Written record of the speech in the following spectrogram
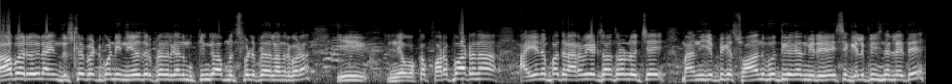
రాబోయే రోజులు ఆయన దృష్టిలో పెట్టుకోండి. ఈ నియోజకవర్గ ప్రజలు కానీ ముఖ్యంగా మున్సిపల్ ప్రజలందరూ కూడా ఈ నే- ఒక పొరపాటున అయిన పాత్రుడు అరవై ఏడు సంవత్సరాలు వచ్చాయి. అని చెప్పి స్వానుభూతిగా కానీ మీరు వేసి గెలిపించినట్లయితే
